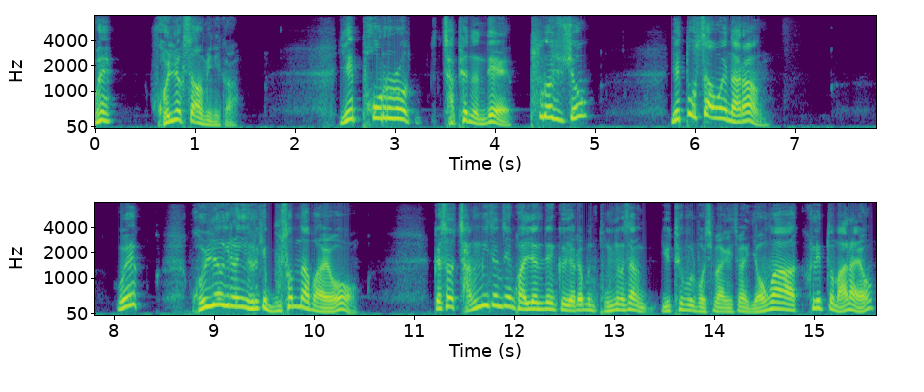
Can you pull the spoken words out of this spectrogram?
왜? 권력 싸움이니까. 얘 포로로 잡혔는데 풀어주죠? 얘 또 싸워요 나랑. 왜? 권력이라는 게 그렇게 무섭나 봐요. 그래서 장미 전쟁 관련된 그 여러분 동영상 유튜브를 보시면 알겠지만 영화 클립도 많아요.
